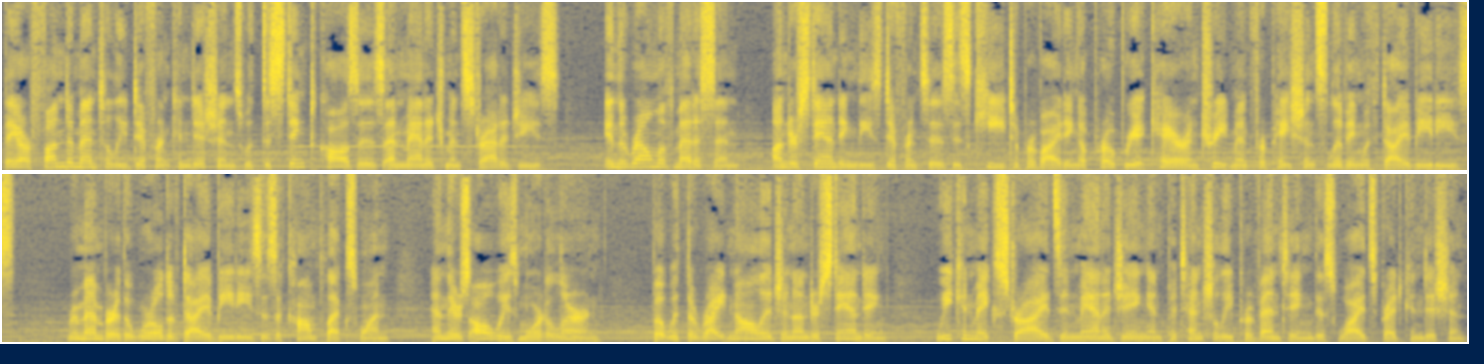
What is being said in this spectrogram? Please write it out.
they are fundamentally different conditions with distinct causes and management strategies. In the realm of medicine, understanding these differences is key to providing appropriate care and treatment for patients living with diabetes. Remember, the world of diabetes is a complex one, and there's always more to learn. But with the right knowledge and understanding, we can make strides in managing and potentially preventing this widespread condition.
